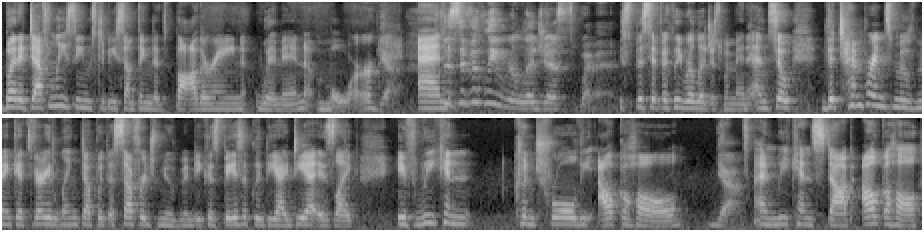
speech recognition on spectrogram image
but it definitely seems to be something that's bothering women more. Yeah. And Specifically religious women. specifically religious women. And so the temperance movement gets very linked up with the suffrage movement because basically the idea is like if we can control the alcohol Yeah. and we can stop alcohol,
